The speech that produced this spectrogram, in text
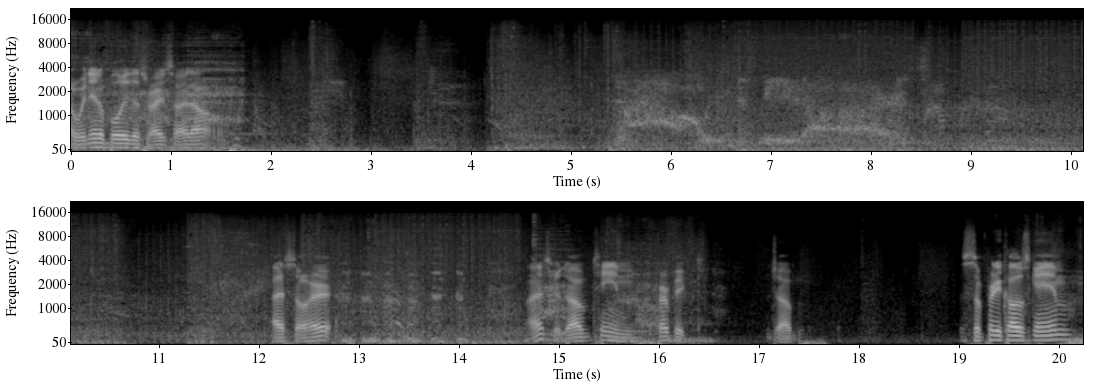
Oh, need to bully this right side out. I still hurt. Nice, good job, team. Perfect job. This is a pretty close game.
